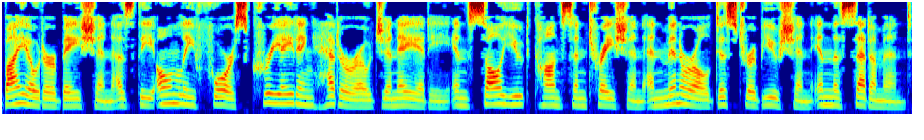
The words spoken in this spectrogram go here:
bioturbation is the only force creating heterogeneity in solute concentration and mineral distribution in the sediment.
